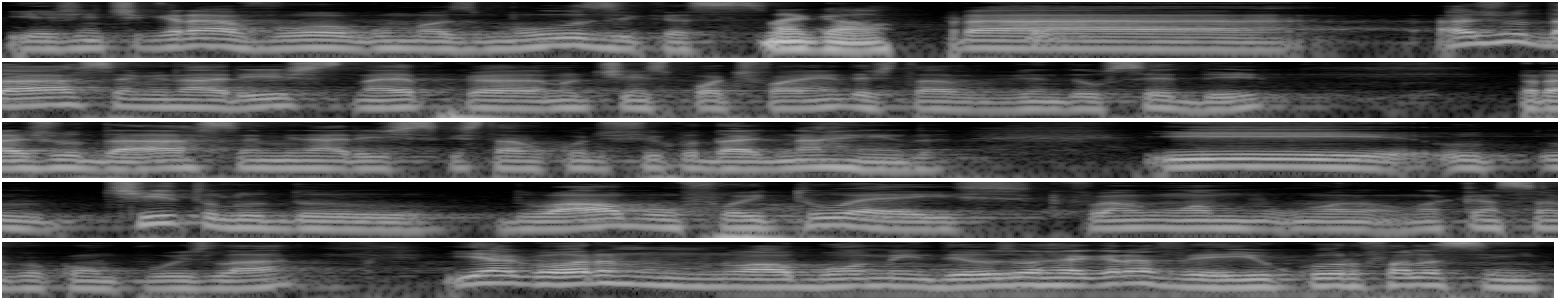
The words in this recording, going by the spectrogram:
E a gente gravou algumas músicas para ajudar seminaristas. Na época não tinha Spotify ainda, a gente estava vendendo CD para ajudar seminaristas que estavam com dificuldade na renda. E o, o, título do, do álbum foi Tu És, que foi uma, uma, uma canção que eu compus lá. E agora no, no, álbum Homem Deus eu regravei. E o coro fala assim:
